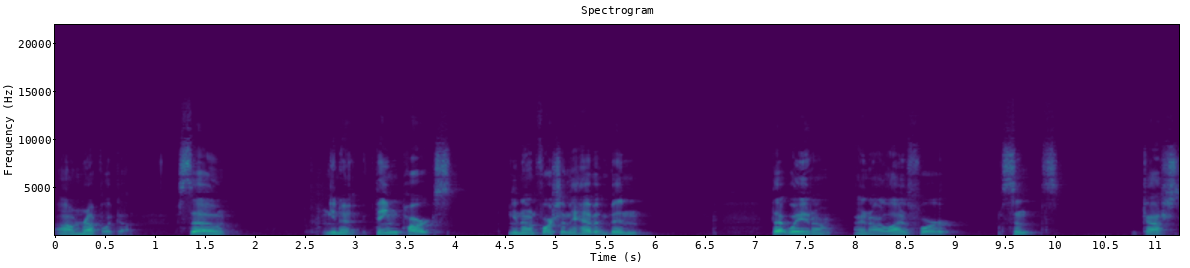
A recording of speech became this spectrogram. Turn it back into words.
um, replica. So, you know, theme parks, you know, unfortunately haven't been that way in our in our lives for since, gosh,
